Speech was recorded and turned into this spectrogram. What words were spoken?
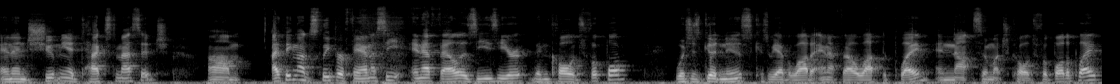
and then shoot me a text message. Um, I think on Sleeper Fantasy, NFL is easier than college football which is good news because we have a lot of NFL left to play and not so much college football to play.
